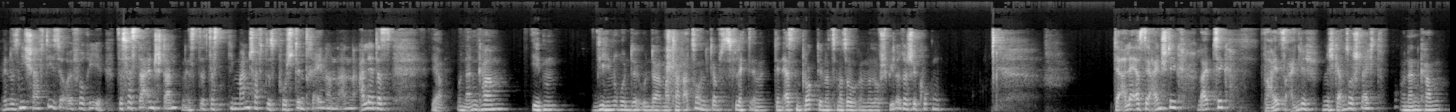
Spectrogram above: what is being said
wenn du es nicht schaffst, diese Euphorie, das, was da entstanden ist, dass, dass die Mannschaft das pusht, den Trainern an, alle das, ja. Und dann kam eben die Hinrunde unter Matarazzo und ich glaube, das ist vielleicht äh, den ersten Block, den wir jetzt mal so, wenn wir so auf Spielerische gucken. Der allererste Einstieg, Leipzig, war jetzt eigentlich nicht ganz so schlecht. Und dann kam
